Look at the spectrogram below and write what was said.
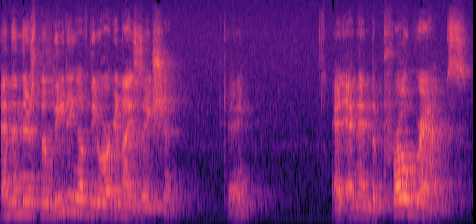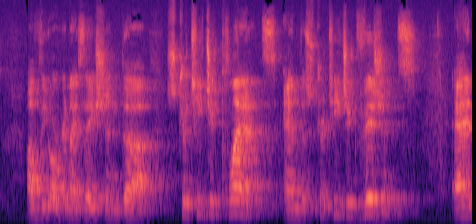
and then there's the leading of the organization, okay? And, and then the programs of the organization, the strategic plans and the strategic visions, and,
